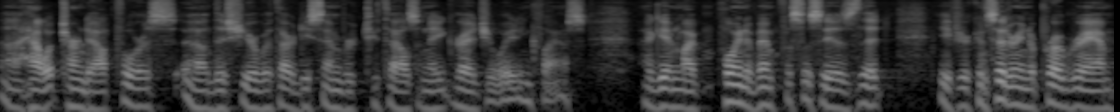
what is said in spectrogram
uh, how it turned out for us uh, this year with our December 2008 graduating class. Again, my point of emphasis is that if you're considering a program,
